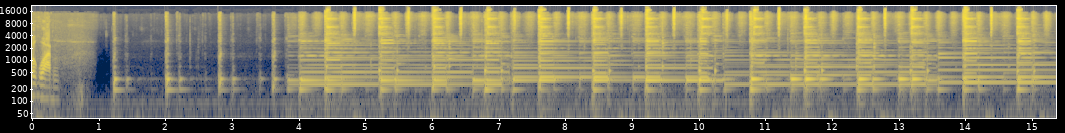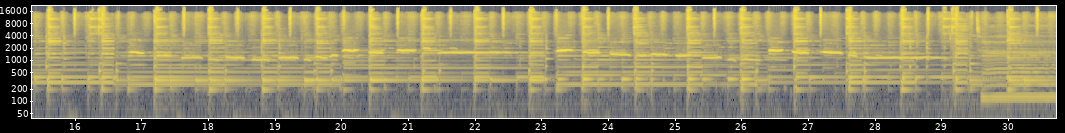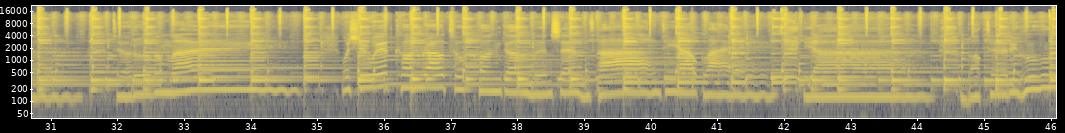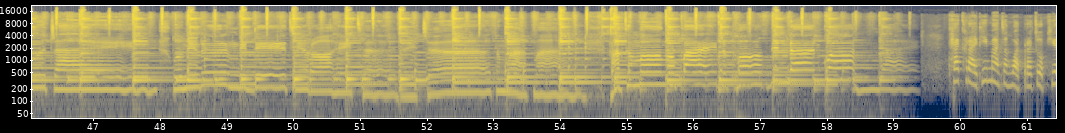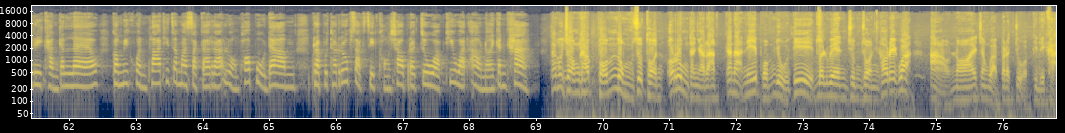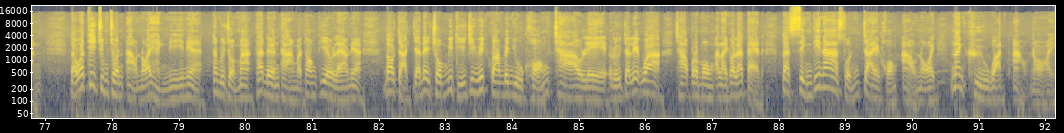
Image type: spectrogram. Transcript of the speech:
ทุกวัน จังหวัดประจวบคีรีขันธ์กันแล้ว ก็ไม่ควรพลาดที่จะมาสักการะหลวงพ่อปู่ดำ พระพุทธรูปศักดิ์สิทธิ์ของชาวประจวบที่วัดอ่าวน้อยกันค่ะ ท่านผู้ชมครับ ผมหนุ่มสุทนรุ่งธัญรัตน์ขณะนี้ผมอยู่ที่บริเวณชุมชนเขาเรียกว่าอ่าวน้อยจังหวัดประจวบคีรีขันธ์แต่ว่าที่ชุมชนอ่าวน้อยแห่งนี้เนี่ยท่านผู้ชมฮะถ้าเดินทางมาท่องเที่ยวแล้วเนี่ยนอกจากจะได้ชมวิถีชีวิตความเป็นอยู่ของชาวเล หรือจะเรียกว่าชาวประมงอะไรก็แล้วแต่ แต่สิ่งที่น่าสนใจของอ่าวน้อย นั่นคือวัดอ่าวน้อย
